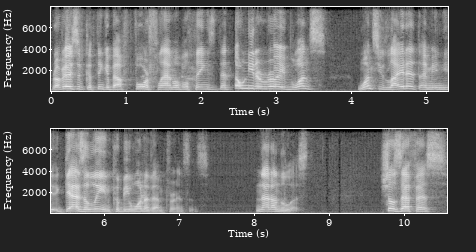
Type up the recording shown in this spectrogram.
Rav Yosef could think about four flammable things that don't need a roiv. Once, once you light it, I mean, gasoline could be one of them, for instance. Not on the list. Shel zephes,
